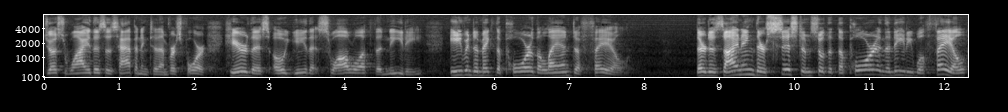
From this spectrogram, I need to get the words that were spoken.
just why this is happening to them. Verse 4 Hear this, O ye that swallow up the needy, even to make the poor of the land to fail. They're designing their system so that the poor and the needy will fail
